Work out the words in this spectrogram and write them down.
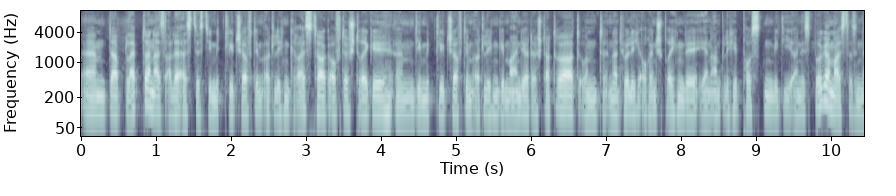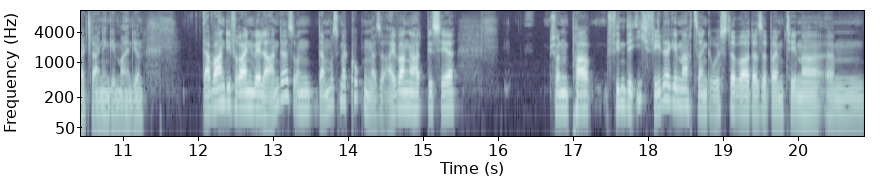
Ähm, da bleibt dann als allererstes die Mitgliedschaft im örtlichen Kreistag auf der Strecke, ähm, die Mitgliedschaft im örtlichen Gemeinde- oder Stadtrat und natürlich auch entsprechende ehrenamtliche Posten wie die eines Bürgermeisters in der kleinen Gemeinde. Und da waren die Freien Wähler anders und da muss man gucken. Also Aiwanger hat bisher schon ein paar, finde ich, Fehler gemacht. Sein größter war, dass er beim Thema ähm,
